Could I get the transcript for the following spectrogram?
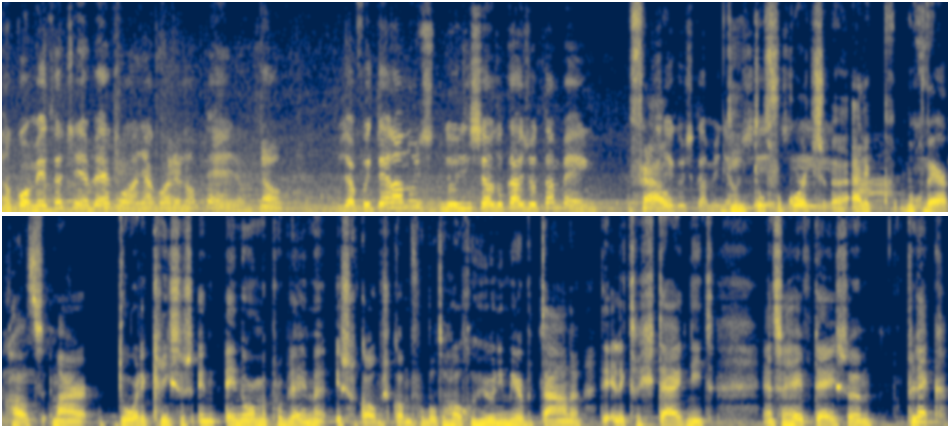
No começo eu tinha vergonha, agora eu não tenho. Nou, Já fui até lá no, no Liceu do Caju também. Een vrouw die tot voor kort uh, eigenlijk nog werk had, maar door de crisis in enorme problemen is gekomen. Ze kan bijvoorbeeld de hoge huur niet meer betalen, de elektriciteit niet. En ze heeft deze plek,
